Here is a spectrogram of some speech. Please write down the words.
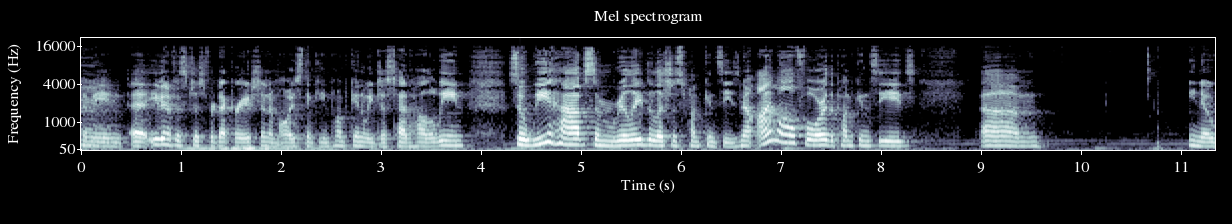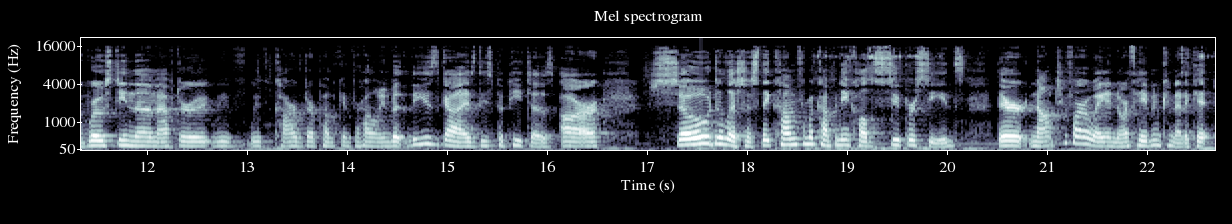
I mean, uh, even if it's just for decoration, I'm always thinking pumpkin. We just had Halloween, so we have some really delicious pumpkin seeds. Now, I'm all for the pumpkin seeds. Um, you know, roasting them after we've we've carved our pumpkin for Halloween. But these guys, these pepitas, are so delicious. They come from a company called SuperSeedz. They're not too far away in North Haven, Connecticut,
